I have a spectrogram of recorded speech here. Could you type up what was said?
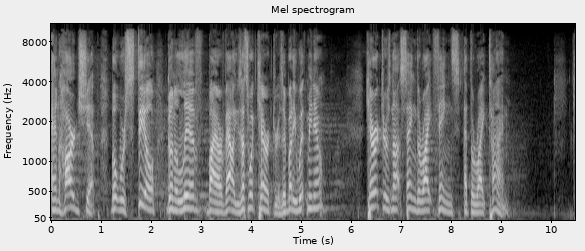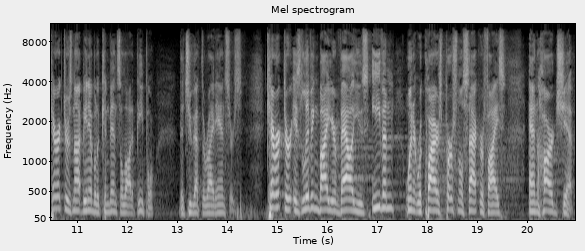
and hardship, but we're still going to live by our values. That's what character is. Everybody with me now? Character is not saying the right things at the right time. Character is not being able to convince a lot of people that you got the right answers. Character is living by your values even when it requires personal sacrifice and hardship.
